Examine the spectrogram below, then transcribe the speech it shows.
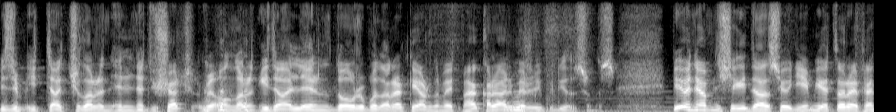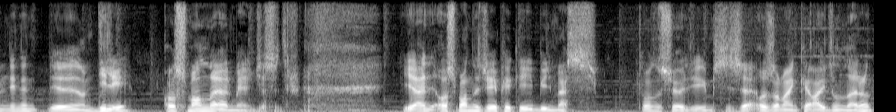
Bizim iddiatçıların eline düşer ve onların ideallerini doğru bularak yardım etmeye karar verir biliyorsunuz. Bir önemli şeyi daha söyleyeyim. Yeter Efendi'nin e, dili Osmanlı Ermenicesidir. Yani Osmanlıcayı pek iyi bilmez. Onu söyleyeyim size. O zamanki aydınların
